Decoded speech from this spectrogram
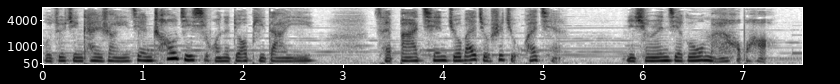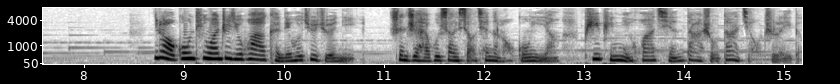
我最近看上一件超级喜欢的貂皮大衣，才八千九百九十九块钱。”你情人节给我买好不好？你老公听完这句话肯定会拒绝你，甚至还会像小倩的老公一样批评你花钱大手大脚之类的。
